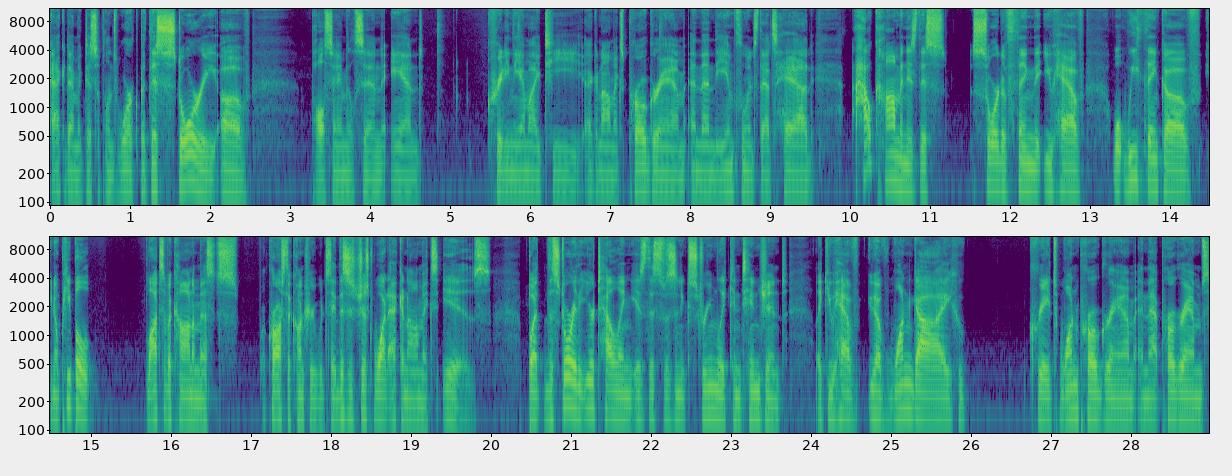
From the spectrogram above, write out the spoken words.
academic disciplines work. But this story of Paul Samuelson and creating the MIT economics program and then the influence that's had. How common is this sort of thing that you have what we think of, you know, people, lots of economists across the country would say this is just what economics is. But the story that you're telling is this was an extremely contingent, like you have you have one guy who creates one program and that program's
